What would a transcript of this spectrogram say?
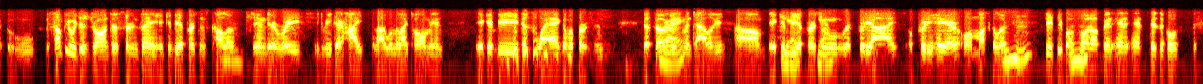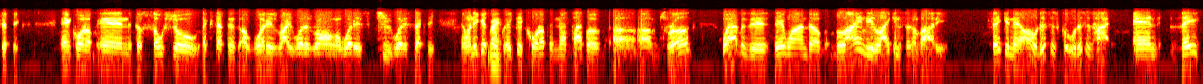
some people are just drawn to a certain thing. It could be a person's color, mm-hmm. skin, their race. It could be their height. A lot of women like tall men. It could be the swag of a person the thuggish right. mentality. Um, it could yes, be a person yeah. with pretty eyes or pretty hair or muscular. Mm-hmm. See, people Mhm. are caught up in, in, in physical specifics and caught up in the social acceptance of what is right, what is wrong, or what is cute, what is sexy. And when they get Right. they get caught up in that type of uh, um, drug, what happens is they wind up blindly liking somebody, thinking that oh this is cool, this is hot, and they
